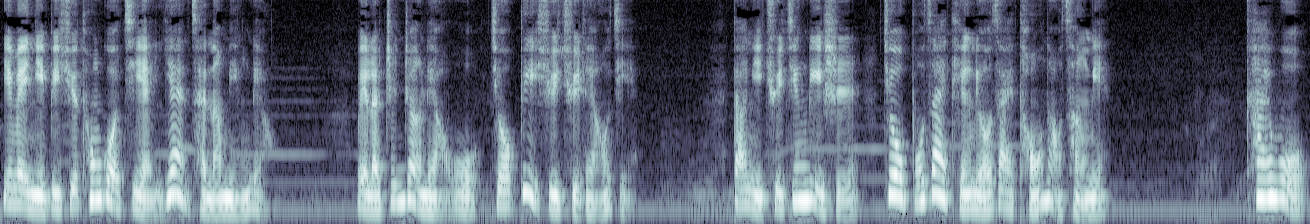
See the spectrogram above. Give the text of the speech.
因为你必须通过检验才能明了。为了真正了悟，就必须去了解。当你去经历时，就不再停留在头脑层面。开悟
